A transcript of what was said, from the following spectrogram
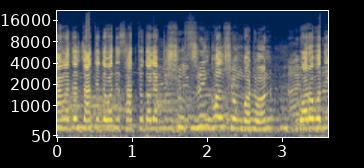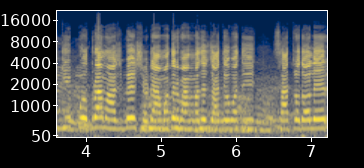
বাংলাদেশ জাতীয়তাবাদী ছাত্র দল একটি সুশৃঙ্খল সংগঠন। পরবর্তী কি প্রোগ্রাম আসবে সেটা আমাদের বাংলাদেশ জাতীয়বাদী ছাত্র দলের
